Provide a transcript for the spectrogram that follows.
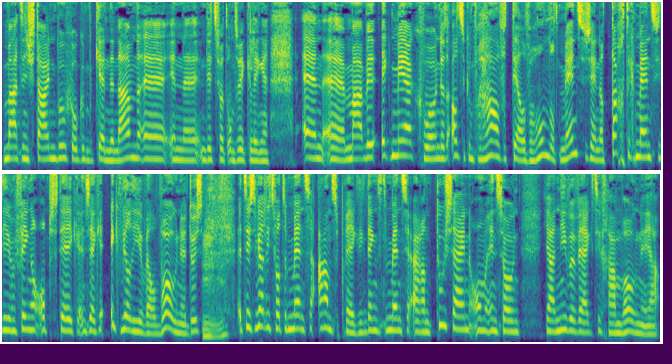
Maarten Steinboeg, ook een bekende naam in, in dit soort ontwikkelingen. En, maar we- ik merk gewoon dat als ik een verhaal vertel voor 100 mensen, zijn er 80 mensen die hun vinger opsteken en zeggen: Ik wil hier wel wonen. Dus Mhm. het is wel iets wat de mensen aanspreekt. Ik denk dat de mensen eraan toe zijn om in zo'n ja, nieuwe wijk te gaan wonen. Ja.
